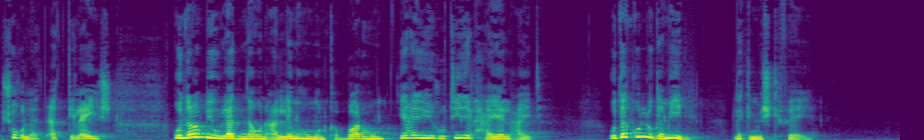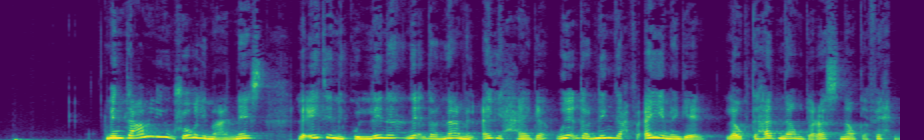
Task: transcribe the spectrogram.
شغلة تأكل عيش. ونربي ولادنا ونعلمهم ونكبرهم يعني روتين الحياة العادي. وده كله جميل لكن مش كفاية. من تعاملي وشغلي مع الناس لقيت إن كلنا نقدر نعمل أي حاجة ونقدر ننجح في أي مجال لو اجتهدنا ودرسنا وكافحنا.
